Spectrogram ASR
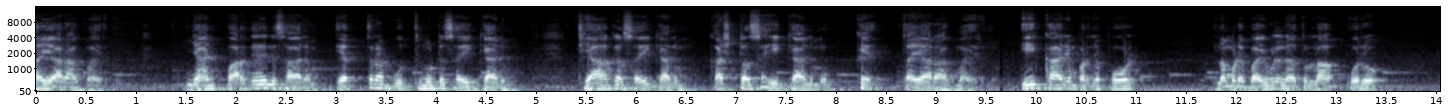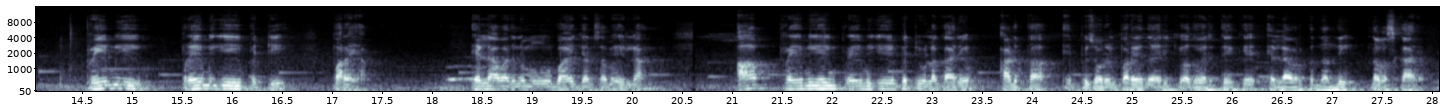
തയ്യാറാകുമായിരുന്നു. ഞാൻ പറഞ്ഞതിന് സാരം എത്ര ബുദ്ധിമുട്ട് സഹിക്കാനും ത്യാഗം സഹിക്കാനും കഷ്ടം സഹിക്കാനും ഒക്കെ തയ്യാറാകുമായിരുന്നു. ഈ കാര്യം പറഞ്ഞപ്പോൾ നമ്മുടെ ബൈബിളിനകത്തുള്ള ഒരു പ്രേമിയെയും പ്രേമികയെയും പറ്റി പറയാം. എല്ലാ വചനവും വായിക്കാൻ സമയമില്ല. ആ പ്രേമിയെയും പ്രേമികയെയും പറ്റിയുള്ള കാര്യം അടുത്ത എപ്പിസോഡിൽ പറയുന്നതായിരിക്കും. അതുവരത്തേക്ക് എല്ലാവർക്കും നന്ദി. നമസ്കാരം.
